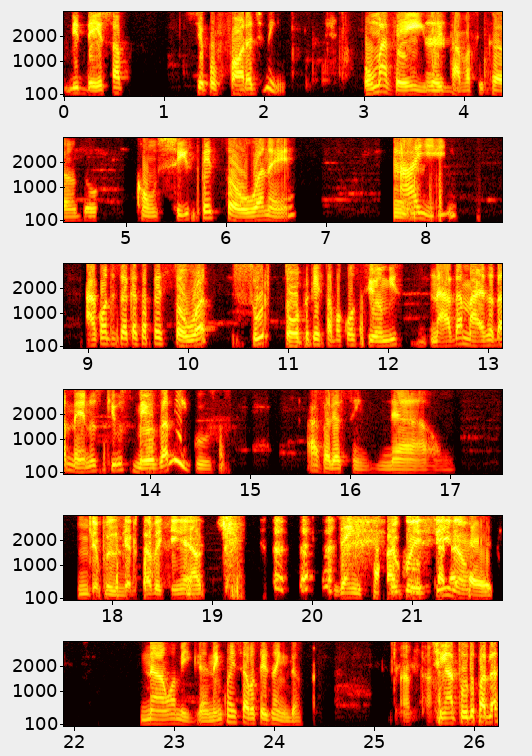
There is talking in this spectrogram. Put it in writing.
me deixa, tipo, fora de mim. Uma vez hum. eu estava ficando com X pessoa, né? Hum. Aí aconteceu que essa pessoa surtou porque estava com ciúmes nada mais, nada menos que os meus amigos. Aí eu falei assim, não. Depois eu quero saber quem é. Não. Gente, eu conheci, não? Certo. Não, amiga, nem conhecia vocês ainda. Ah, tá. Tinha tudo para dar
